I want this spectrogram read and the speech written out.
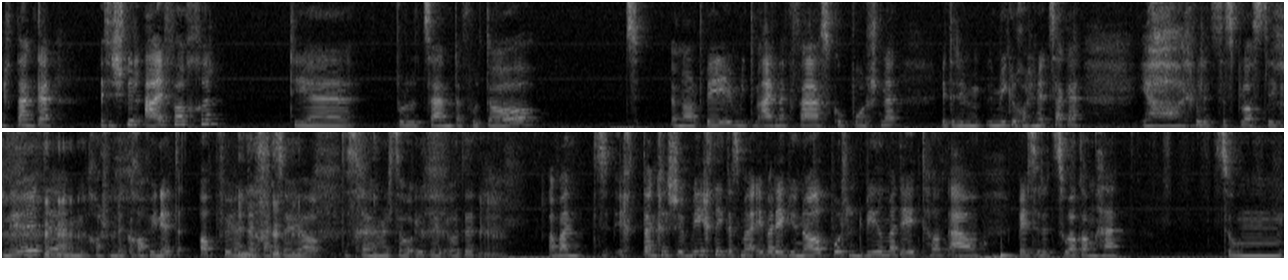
Ich denke, es ist viel einfacher, die Produzenten von da eine Art wie mit dem eigenen Gefäß posten. Wieder im Mikro kannst du nicht sagen, ja, ich will jetzt das Plastik nicht, ähm, kannst du mir den Kaffee nicht abfüllen. Und Ja. dann so, ja, das können wir so über, oder? Ja. Aber ich denke, es ist wichtig, dass man eben regional postet, weil man dort halt auch besseren Zugang hat zum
